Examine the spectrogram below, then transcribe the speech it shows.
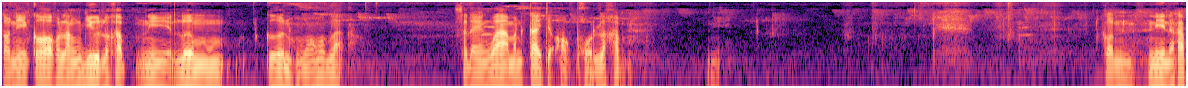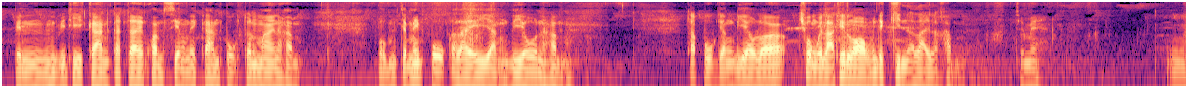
ตอนนี้ก็กำลังยืดแล้วครับ นี่เริ่มเกินหัวผมละ แสดงว่ามันใกล้จะออกผลแล้วครับก่อนนี่นะครับเป็นวิธีการกระจายความเสี่ยงในการปลูกต้นไม้นะครับ ผมจะไม่ปลูกอะไรอย่างเดียวนะครับ ถ้าปลูกอย่างเดียวแล้ว ช่วงเวลาที่รอมันจะกินอะไรล่ะครับใช่ไหมอืม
